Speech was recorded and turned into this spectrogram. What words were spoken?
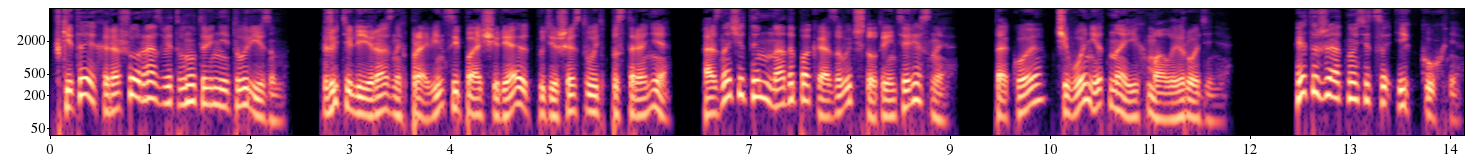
В Китае хорошо развит внутренний туризм, Жителей разных провинций поощряют путешествовать по стране, а значит, им надо показывать что-то интересное. Такое, чего нет на их малой родине. Это же относится и к кухне.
